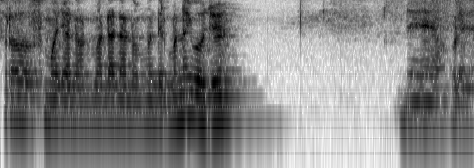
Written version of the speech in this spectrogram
સરસ મજાનું હનુમાન દાદાનું મંદિર બનાવ્યું છે. ને આપણે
